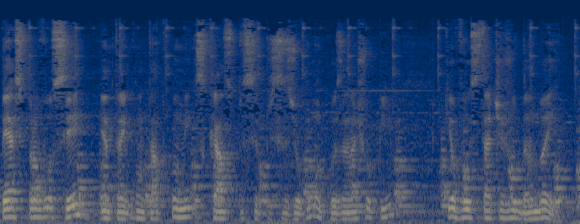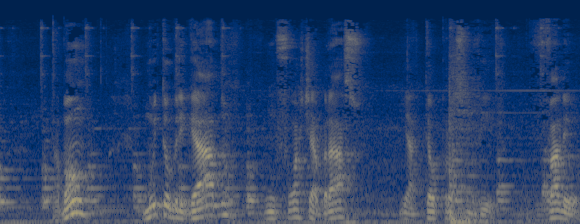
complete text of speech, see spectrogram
peço para você entrar em contato comigo caso você precise de alguma coisa na Shopee, que eu vou estar te ajudando aí, tá bom? Muito obrigado, um forte abraço e até o próximo vídeo. Valeu!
